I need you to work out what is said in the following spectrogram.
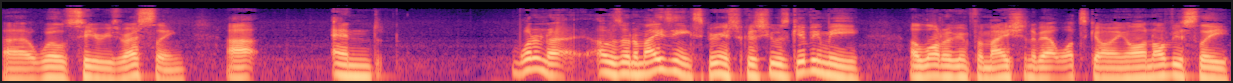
uh, World Series Wrestling. Uh, and what an it was an amazing experience because she was giving me a lot of information about what's going on. Obviously,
